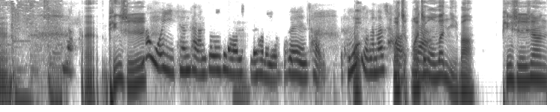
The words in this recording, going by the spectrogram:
嗯嗯，平时那我以前谈对象的时候也不跟人吵，很我少跟他吵架。我我这么问你吧，平时像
